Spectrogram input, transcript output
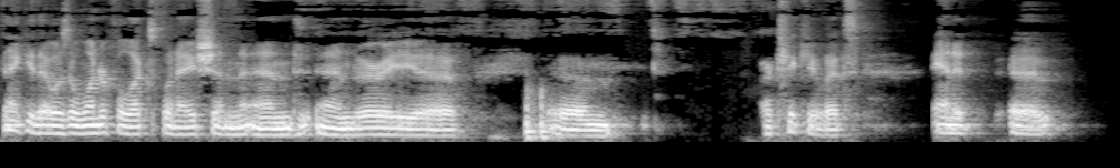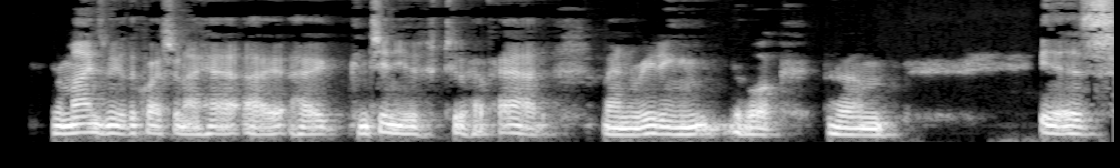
Thank you. That was a wonderful explanation and and very uh, um, articulate, and it uh, reminds me of the question I, ha- I, I continue to have had when reading the book. Um, is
